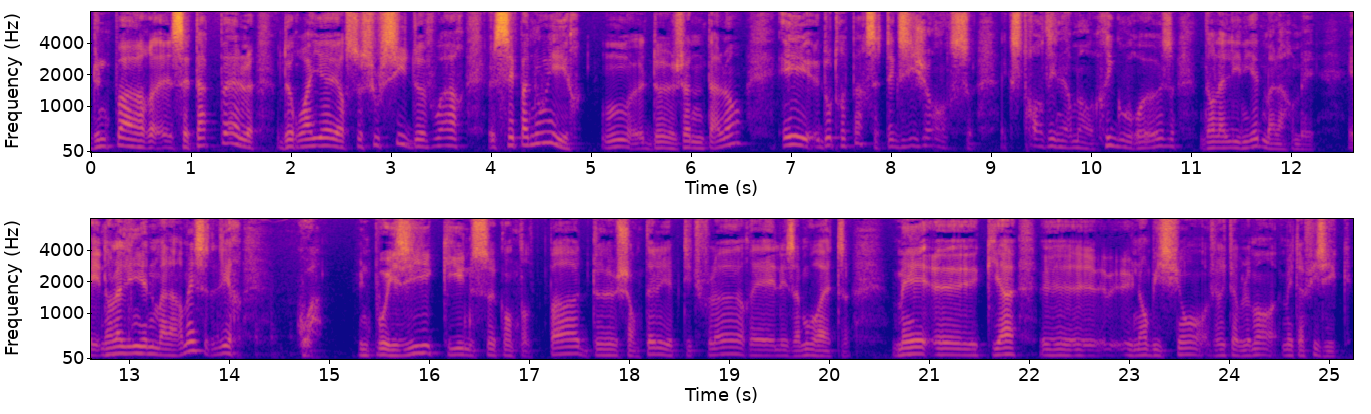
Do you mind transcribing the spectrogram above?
D'une part, cet appel de Royer, ce souci de voir s'épanouir hein, de jeunes talents, et d'autre part, cette exigence extraordinairement rigoureuse dans la lignée de Mallarmé. Et dans la lignée de Mallarmé, c'est-à-dire quoi? Une poésie qui ne se contente pas de chanter les petites fleurs et les amourettes, mais euh, qui a euh, une ambition véritablement métaphysique.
